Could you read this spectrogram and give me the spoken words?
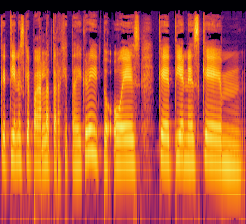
que tienes que pagar la tarjeta de crédito o es que tienes que mm,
